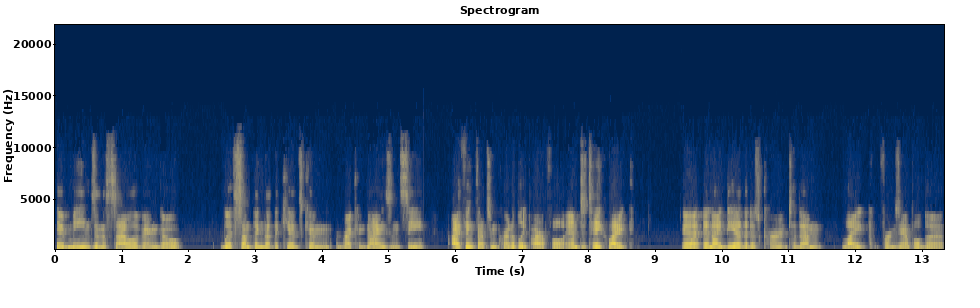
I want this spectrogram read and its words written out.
it means in the style of van gogh with something that the kids can recognize and see i think that's incredibly powerful and to take like an idea that is current to them, like for example the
